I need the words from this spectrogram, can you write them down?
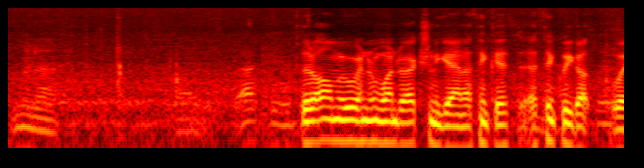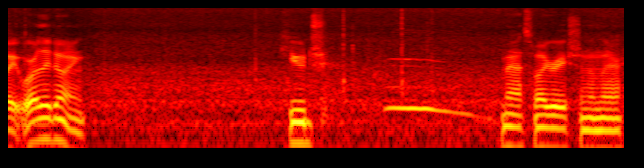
I'm gonna slide this back a little bit. They're all moving in one direction again. I think. I think we got. Wait, what are they doing? Huge mass migration in there.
